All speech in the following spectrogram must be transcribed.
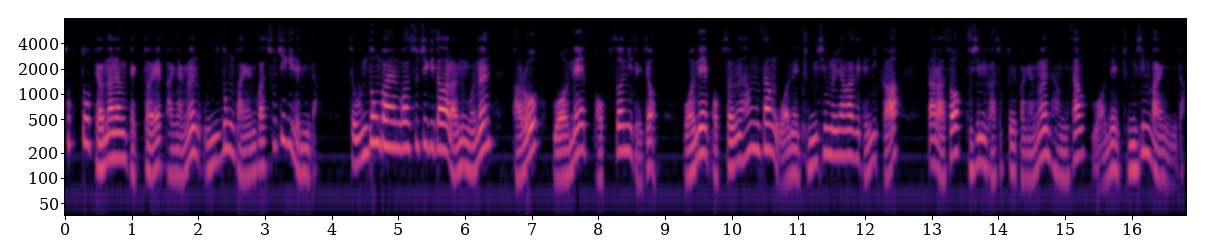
속도 변화량 벡터의 방향은 운동 방향과 수직이 됩니다. 자, 운동 방향과 수직이다 라는 거는 바로 원의 법선이 되죠. 원의 법선은 항상 원의 중심을 향하게 되니까 따라서 구심 가속도의 방향은 항상 원의 중심 방향입니다.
